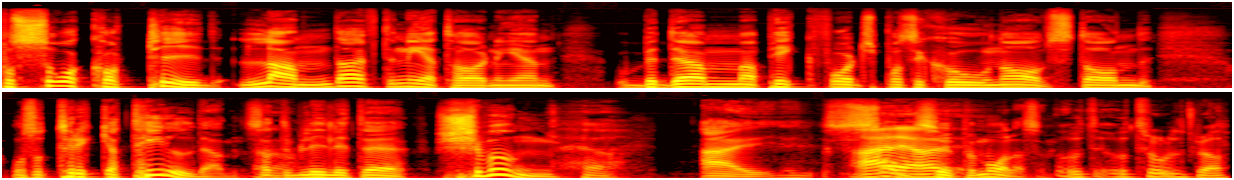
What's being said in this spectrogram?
på så kort tid landa efter nedtagningen och bedöma Pickfords position, avstånd och så trycka till den så att det blir lite svung. Ja. Nej, sånt Nej, jag- supermål alltså. Ot- Otroligt bra.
